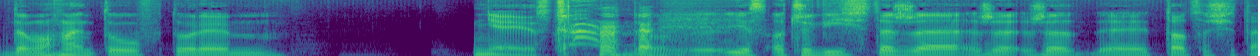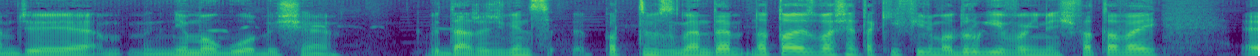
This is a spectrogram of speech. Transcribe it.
Do momentu, w którym Nie jest. no, jest oczywiste, że, że, że e, to, co się tam dzieje, nie mogłoby się wydarzyć, więc pod tym względem, no to jest właśnie taki film o II wojnie światowej, e,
